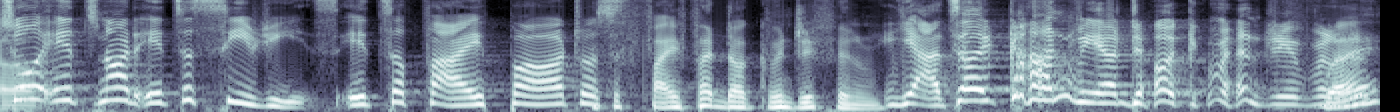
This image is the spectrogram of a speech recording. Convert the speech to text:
So it's not, it's a series. It's a five part or It's a five-part documentary film. Yeah, so it can't be a documentary film. Why?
